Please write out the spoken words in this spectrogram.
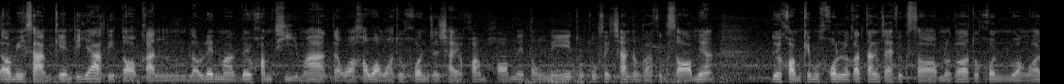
เรามี 3 เกมที่ยากติดต่อกัน เราเล่นมาด้วยความถี่มาก แต่ว่าเขาหวังว่าทุกคนจะใช้ความพร้อมในตรงนี้ทุกๆเซสชันของการฝึกซ้อมเนี่ยด้วยความเข้มข้นแล้วก็ตั้งใจฝึกซ้อม แล้วก็ทุกคนหวังว่า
